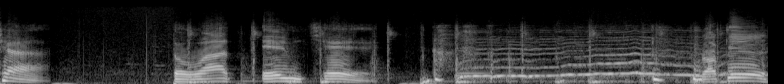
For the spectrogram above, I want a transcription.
અચ્છા. તો વાત એમ છે. રોકી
